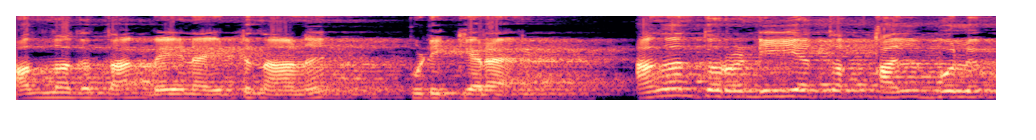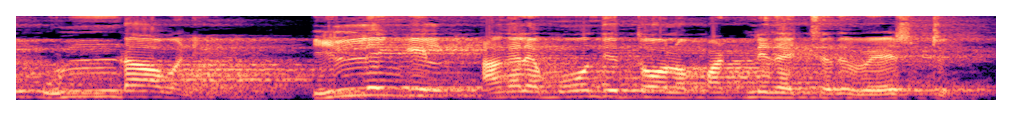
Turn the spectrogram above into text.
അല്ലത് വേനായിട്ട് നാണ് പിടിക്കറ. അങ്ങനത്തെ ഒരു നീയത്ത് കൽബിൽ ഉണ്ടാവണേ. ഇല്ലെങ്കിൽ അങ്ങനെ മോന്തിത്തോല പട്ടിണി തയ്ച്ചത് വേസ്റ്റ്.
